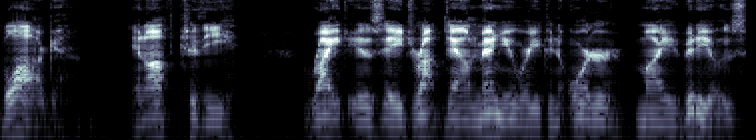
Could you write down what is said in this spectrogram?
blog. And off to the right is a drop-down menu where you can order my videos.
